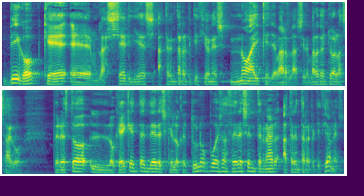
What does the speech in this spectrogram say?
digo que eh, las series a 30 repeticiones no hay que llevarlas, sin embargo yo las hago. Pero esto lo que hay que entender es que lo que tú no puedes hacer es entrenar a 30 repeticiones.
